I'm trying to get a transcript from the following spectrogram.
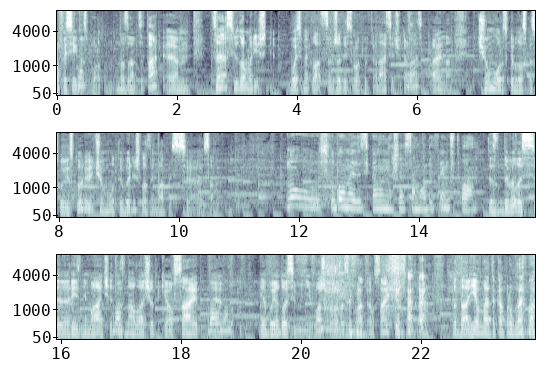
професійним спортом. Називаємо це так. Ем, Це свідоме рішення. Восьмий клас, це вже десь років 13-14, правильно? Чому розкажи, будь ласка, свою історію, чому ти вирішила займатися е, саме футболом? Ну, з футболом я зацікавлена ще з самого дитинства. Ти дивилась е, різні матчі, Да. ти знала, що таке офсайд. Да, Е, да. тобто, я, бо я досі мені важко розібрати офсайд, чесно кажу. Да, є в мене така проблема.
